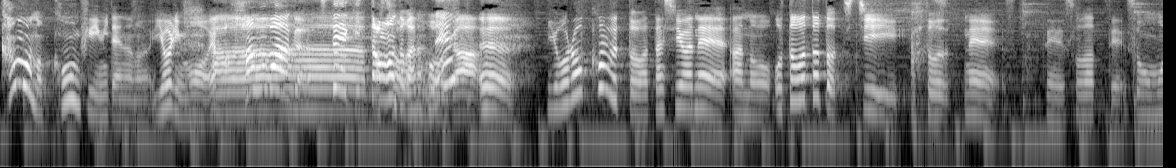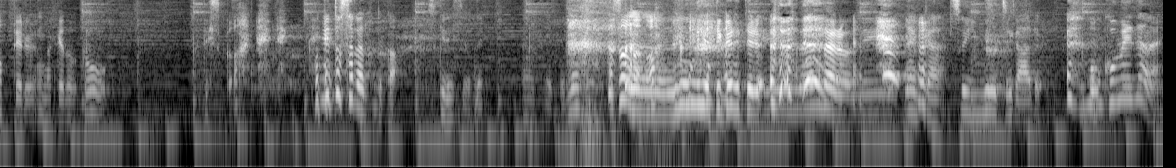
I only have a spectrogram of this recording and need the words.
鴨のコンフィみたいなのよりもやっぱハンバーグステーキドーンとかの方が、ね。うん、喜ぶと私はねあの弟と父とねで育ってそう思ってるんだけどどうですか？ポテトサラダとか好きですよね男性ってね。そうなの？言ってくれてる、なんだろうね。なんかそういうイメージがある。お米じゃない？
